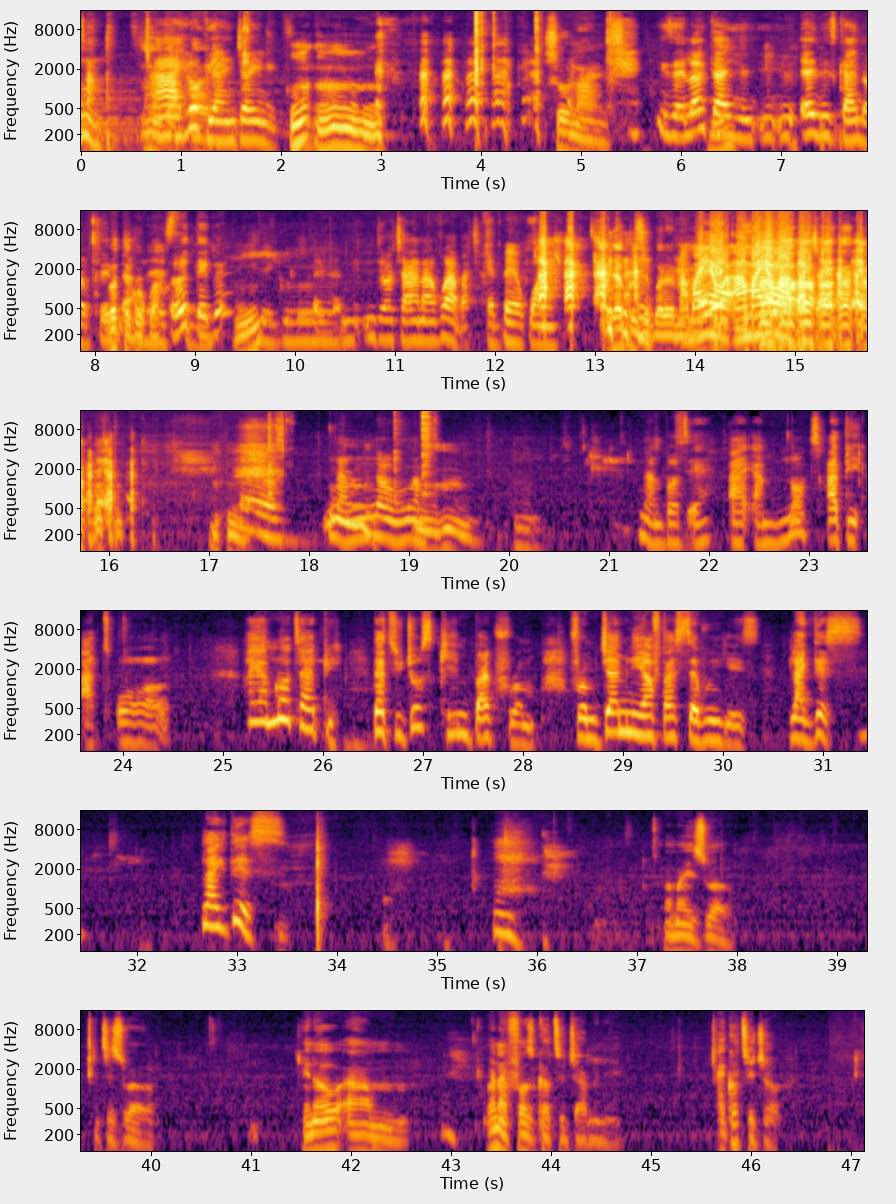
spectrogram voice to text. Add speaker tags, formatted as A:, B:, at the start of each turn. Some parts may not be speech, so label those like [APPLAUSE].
A: Now, I hope you are enjoying it.
B: Mm-mm. [LAUGHS] so nice.
A: It's a long time you, you, you ate this kind of thing.
B: O tegokwa.
A: O tego.
B: Mm.
A: Ndị ọcha na-agwa abacha.
C: Ebee kwa m.
B: Onye kụzikwara m?
C: Amanyewa amanyewa abacha. [LAUGHS]
A: Nna m, nọ nwa m.
B: Mhm.
A: Nna m, but eh, I am not happy at all. I am not happy that you just came back from from Germany after seven years like this. Like this.
B: Mama is well. It is well. You know, um, when I first got to Germany, I got a job.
